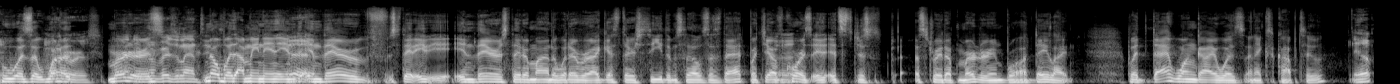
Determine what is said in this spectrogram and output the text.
who was a, one Murderers. of murderers. vigilantes. No, but I mean, in in, Yeah. in their state, in their state of mind or whatever, I guess they see themselves as that. But yeah, of course, it, it's just a straight up murder in broad daylight. But that one guy was an ex cop too. Yep.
